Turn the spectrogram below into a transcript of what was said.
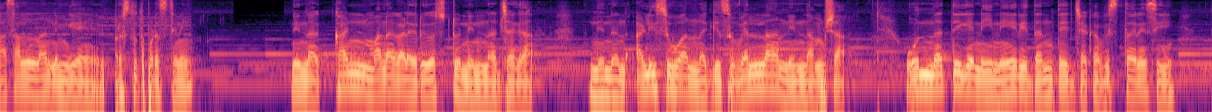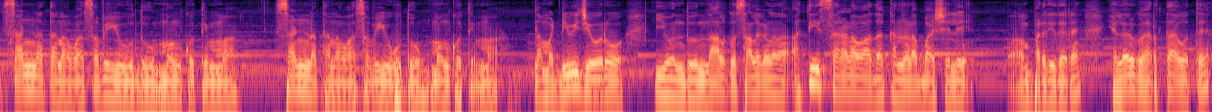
ಆ ಸಾಲನ್ನ ನಿಮಗೆ ಪ್ರಸ್ತುತಪಡಿಸ್ತೀನಿ. ನಿನ್ನ ಕಣ್ ಮನಗಳಿರುವಷ್ಟು ನಿನ್ನ ಜಗ, ನಿನ್ನನ್ನು ಅಳಿಸುವ ನಗಿಸುವೆಲ್ಲ ನಿನ್ನ ಅಂಶ ಉನ್ನತಿಗೆ ನೀನೇರಿದಂತೆ ಜಗ ವಿಸ್ತರಿಸಿ ಸಣ್ಣತನವ ಸವಿಯುವುದು ಮಂಕುತಿಮ್ಮ ಸಣ್ಣತನವ ಸವಿಯುವುದು ಮಂಕುತಿಮ್ಮ. ನಮ್ಮ ಡಿ ವಿ ಜಿಯವರು ಈ ಒಂದು ನಾಲ್ಕು ಸಾಲುಗಳನ್ನು ಅತಿ ಸರಳವಾದ ಕನ್ನಡ ಭಾಷೆಯಲ್ಲಿ ಬರೆದಿದ್ದಾರೆ. ಎಲ್ಲರಿಗೂ ಅರ್ಥ ಆಗುತ್ತೆ.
